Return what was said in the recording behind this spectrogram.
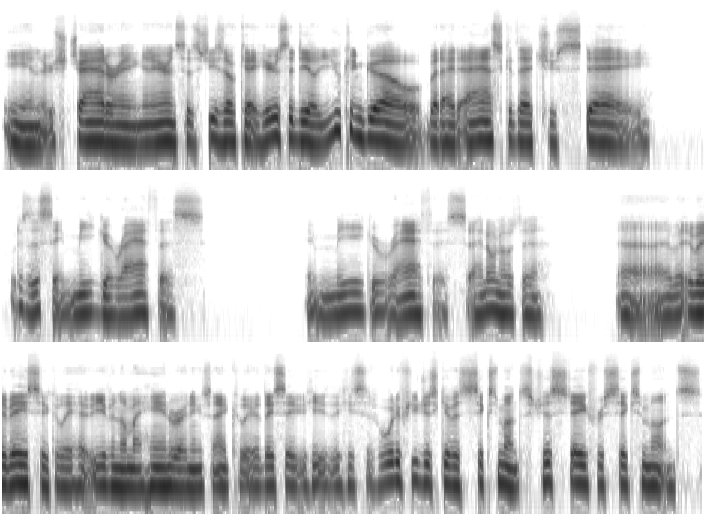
and there's chattering. And Aaron says, geez, okay, here's the deal. You can go, but I'd ask that you stay. What does this say? Megarathis. Megarathis. I don't know what the. Uh, but, basically, even though my handwriting is not clear, they say he he says, "What if you just give us six months? Just stay for six months."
